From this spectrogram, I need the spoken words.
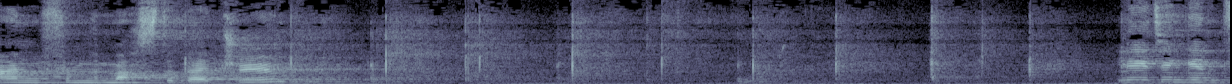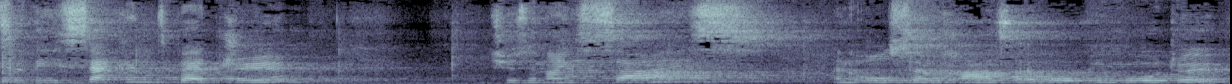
and from the master bedroom. Leading into the second bedroom, which is a nice size and also has a walk-in wardrobe.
